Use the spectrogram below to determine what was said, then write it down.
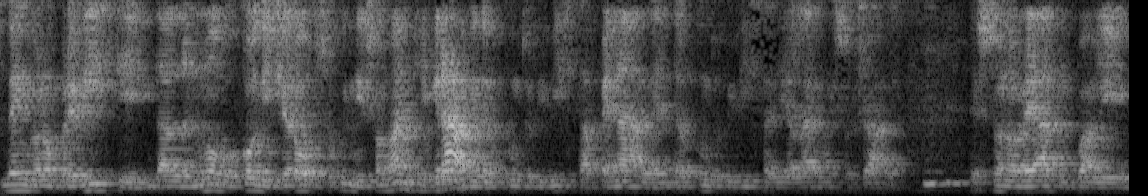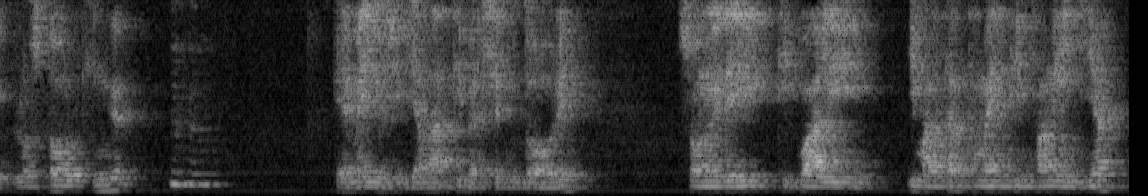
vengono previsti dal nuovo codice rosso, quindi sono anche gravi dal punto di vista penale dal punto di vista di allarme sociale mm-hmm. e sono reati quali lo stalking, mm-hmm. che è meglio si chiama atti persecutori, sono i delitti quali i maltrattamenti in famiglia,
